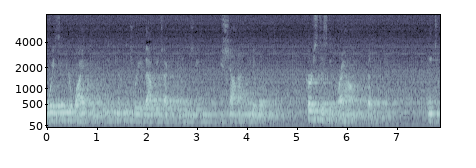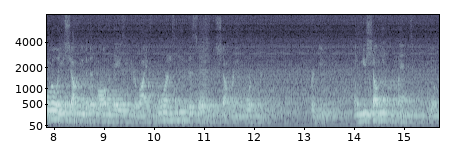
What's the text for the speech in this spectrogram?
voice of your wife and have eaten of the tree about which I commanded you, you shall not eat of it. Cursed is the ground because of you. In toil you shall eat of it all the days of your life. Thorns and thistles shall bring forth for you, for you. And you shall eat plants of the field.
